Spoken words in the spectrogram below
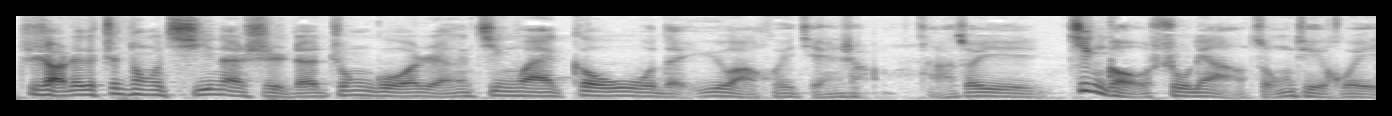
至少这个阵痛期呢，使得中国人境外购物的欲望会减少啊，所以进口数量总体会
